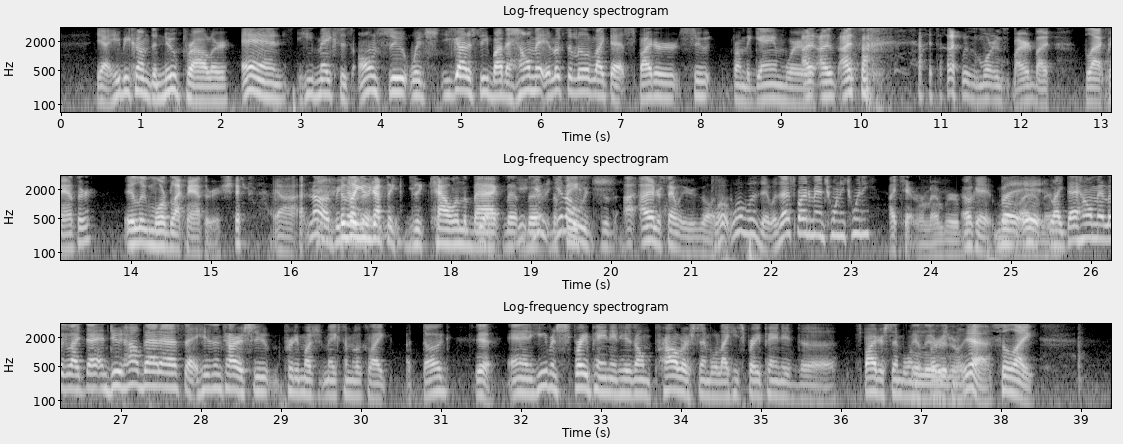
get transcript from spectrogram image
Yeah, he becomes the new Prowler, and he makes his own suit, which you got to see by the helmet. It looks a little like that spider suit from the game where. I I, I thought I thought it was more inspired by Black Panther. It looked more Black Pantherish. yeah, no, It's like he's got the the cowl in the back, Yeah, the, the, you- the you know face. the- I, I understand where you're going. What, what was it? Was that Spider Man 2020? I can't remember. Okay, but but it, like that helmet looked like that, and dude, how badass that his entire suit pretty much makes him look like a thug. yeah, And he even spray painted his own Prowler symbol, like he spray painted the spider symbol in, in the, the original, movie. yeah. So like,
